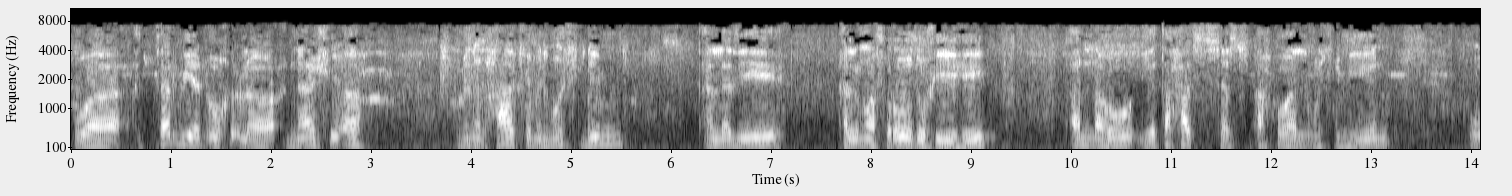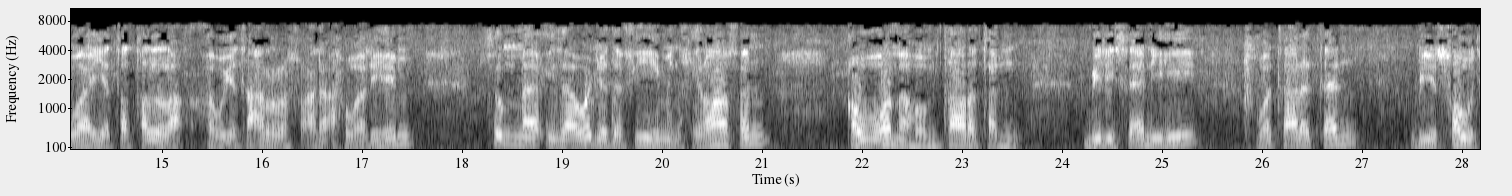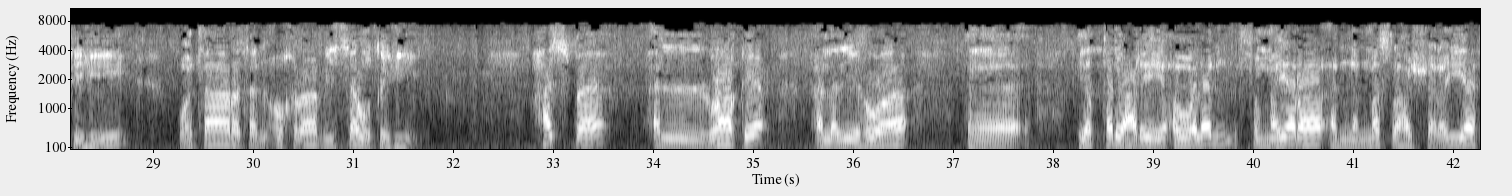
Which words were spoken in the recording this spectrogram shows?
والتربية الأخرى ناشئة من الحاكم المسلم الذي المفروض فيه أنه يتحسس أحوال المسلمين ويتطلع أو يتعرف على أحوالهم ثم إذا وجد فيهم انحرافا قومهم تارة بلسانه وتارة بصوته وتارة أخرى بصوته. حسب الواقع الذي هو آه، يطلع عليه أولا ثم يرى أن المصلحة الشرعية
